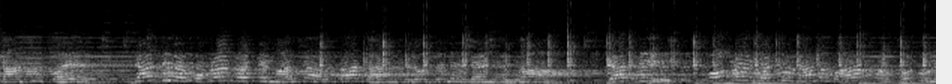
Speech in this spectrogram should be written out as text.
સાસુ કહે, જ્યારથી મેં પોકરણગઢની માલકા અવતાર ધારણ કર્યો છે ને, બેન સગુણા ત્યારથી પોકરણગઢનું નાનું બાળક પણ ખોટું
